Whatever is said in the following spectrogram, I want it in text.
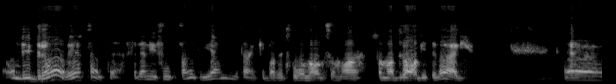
om det är bra vet jag inte, för den är fortfarande inte jämn med tanke på att det är två lag som har, som har dragit iväg. Eh,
